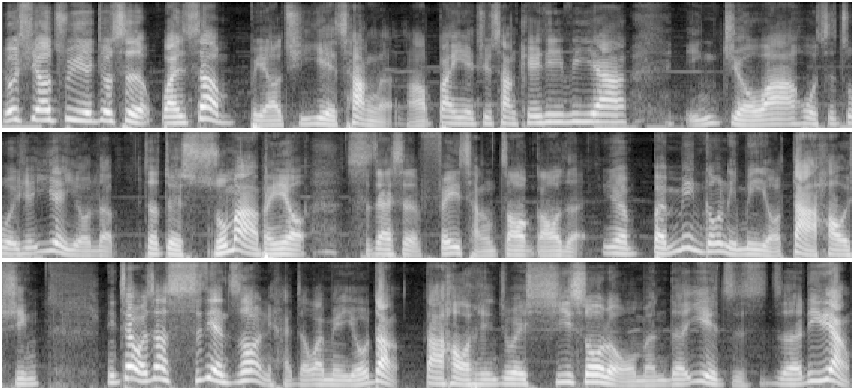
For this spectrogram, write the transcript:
尤其要注意的就是晚上不要去夜唱了，然后半夜去唱 KTV 啊、饮酒啊，或是做一些夜游的，这对属马朋友实在是非常糟糕的。因为本命宫里面有大号星，你在晚上十点之后，你还在外面游荡，大号星就会吸收了我们的叶子的力量，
